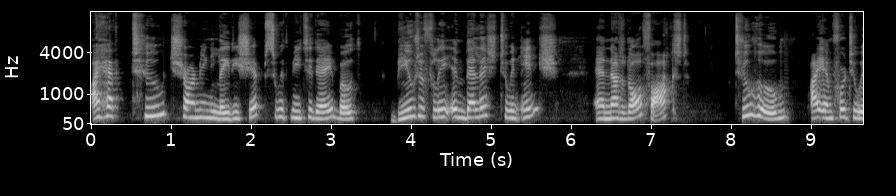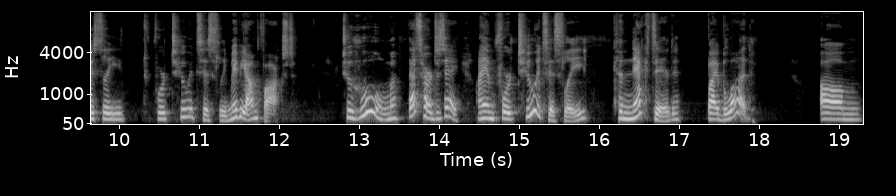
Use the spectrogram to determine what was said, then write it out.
I have two charming ladyships with me today, both beautifully embellished to an inch and not at all foxed, to whom I am fortuitously, fortuitously, maybe I'm foxed, to whom, that's hard to say, I am fortuitously connected by blood. Um,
